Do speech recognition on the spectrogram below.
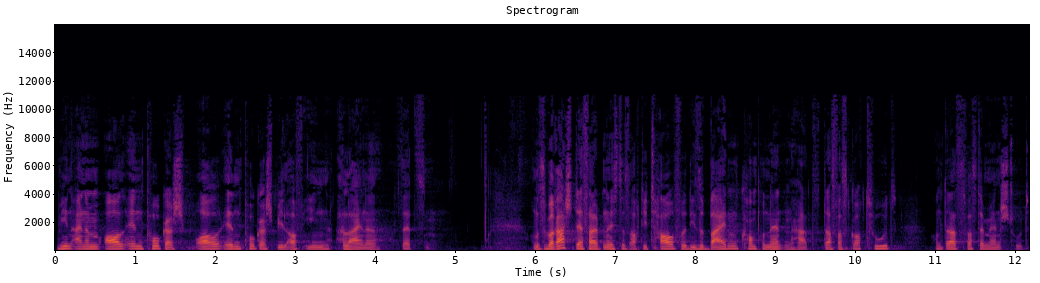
wie in einem All-in-Pokerspiel All auf ihn alleine setzen. Und es überrascht deshalb nicht, dass auch die Taufe diese beiden Komponenten hat. Das, was Gott tut und das, was der Mensch tut.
